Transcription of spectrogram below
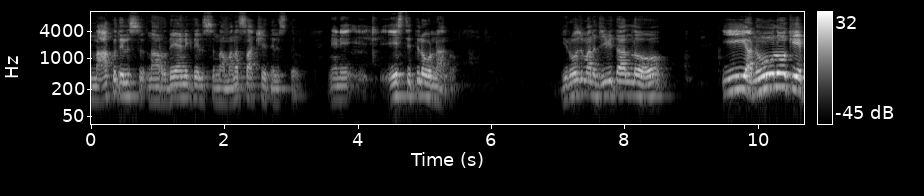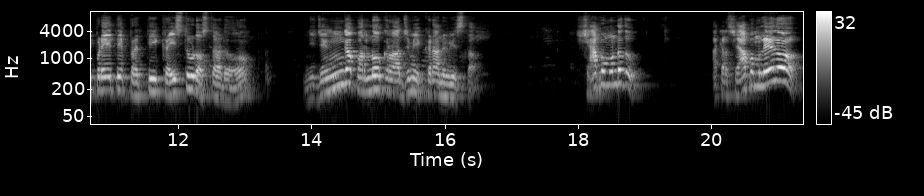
నాకు తెలుసు నా హృదయానికి తెలుసు నా మనస్సాక్షి తెలుస్తూ నేను ఏ- ఏ స్థితిలో ఉన్నాను? ఈరోజు మన జీవితాల్లో ఈ అణువులోకి ఎప్పుడైతే ప్రతి క్రైస్తవుడు వస్తాడో నిజంగా పరలోక రాజ్యం ఇక్కడ అనుభవిస్తాం. శాపం ఉండదు. అక్కడ శాపం లేదు.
